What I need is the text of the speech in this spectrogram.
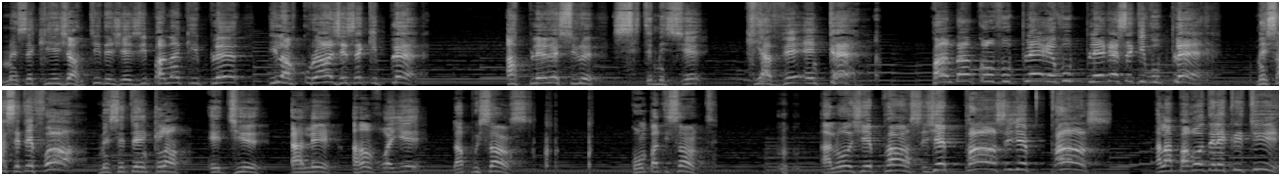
Mais ce qui est gentil de Jésus, pendant qu'il pleure, il encourage ceux qui pleurent à pleurer sur eux. C'était monsieur qui avait un cœur. Pendant qu'on vous plaît et vous pleurez ce qui vous plaît. Mais ça c'était fort. Mais c'était un clan. Et Dieu allait envoyer la puissance compatissante. Alors je pense, je pense, je pense à la parole de l'Écriture.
